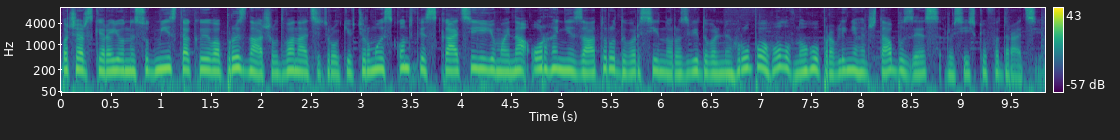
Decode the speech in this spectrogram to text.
Печерський районний суд міста Києва призначив 12 років тюрми з конфіскацією майна організатору диверсійно-розвідувальної групи головного управління генштабу ЗС Російської Федерації.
